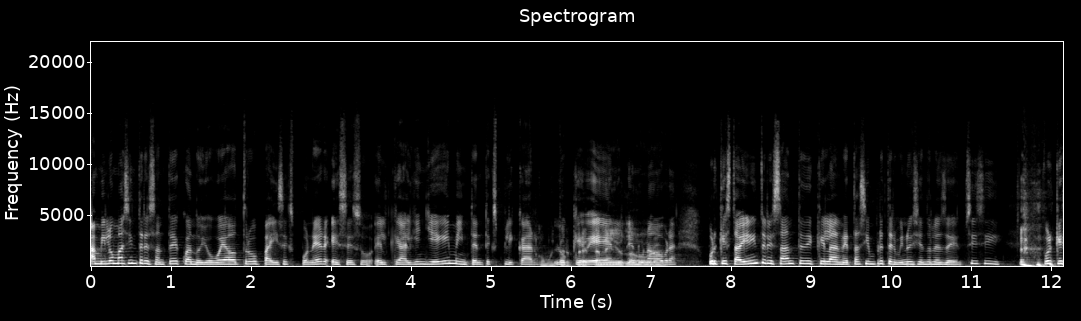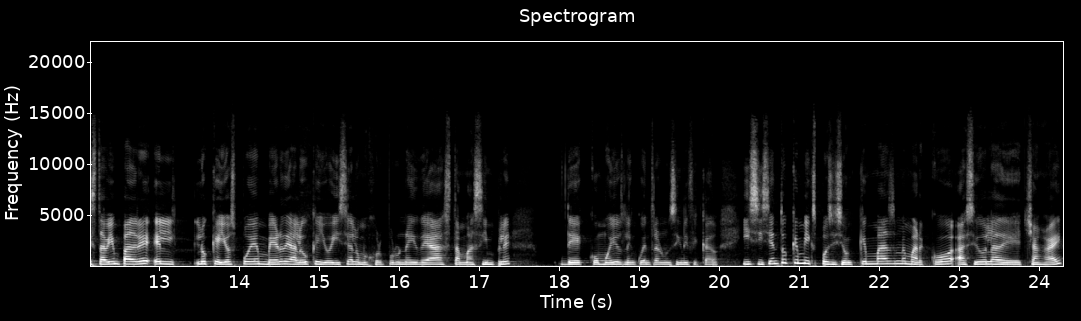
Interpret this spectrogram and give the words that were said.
a mí lo más interesante de cuando yo voy a otro país a exponer es eso, el que alguien llegue y me intente explicar lo que ve en, una obra. Porque está bien interesante de que la neta siempre termino diciéndoles de, sí, sí, porque está bien padre el, lo que ellos pueden ver de algo que yo hice a lo mejor por una idea hasta más simple de cómo ellos le encuentran un significado. Y sí siento que mi exposición que más me marcó ha sido la de Shanghai,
